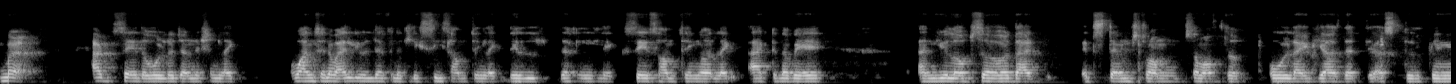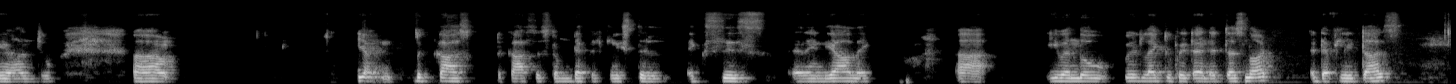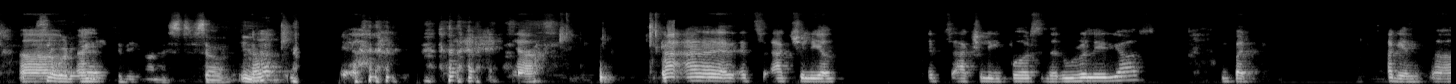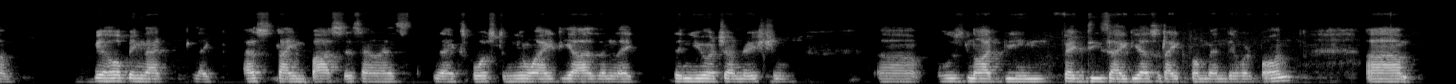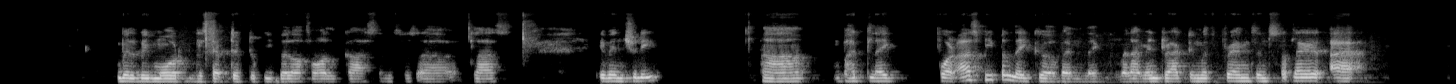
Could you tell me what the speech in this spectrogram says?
but I'd say the older generation, like once in a while, you'll definitely see something like they'll definitely like say something or like act in a way and you'll observe that it stems from some of the old ideas that they are still clinging on to. Uh, yeah, the caste the caste system definitely still exists in India. Like, uh, even though we'd like to pretend it does not, it definitely does. Uh, so would we, and, to be honest. So you know. Uh-huh. yeah, yeah. And it's actually a it's actually worse in the rural areas but again um, we're hoping that like as time passes and as they're exposed to new ideas and like the newer generation uh, who's not being fed these ideas right from when they were born um, will be more receptive to people of all castes and uh, class eventually. Uh, but like for us people like uh, when like when i'm interacting with friends and stuff like that i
